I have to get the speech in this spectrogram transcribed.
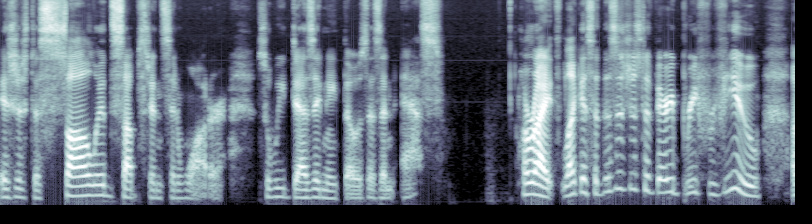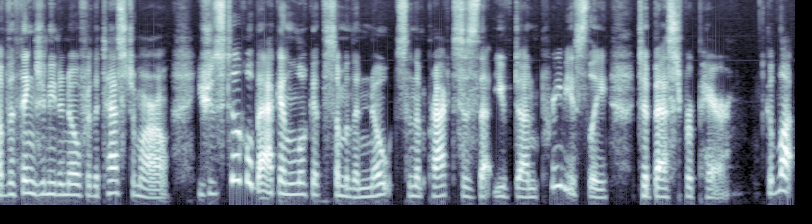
is just a solid substance in water. So we designate those as an S. All right, like I said, this is just a very brief review of the things you need to know for the test tomorrow. You should still go back and look at some of the notes and the practices that you've done previously to best prepare. Good luck.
